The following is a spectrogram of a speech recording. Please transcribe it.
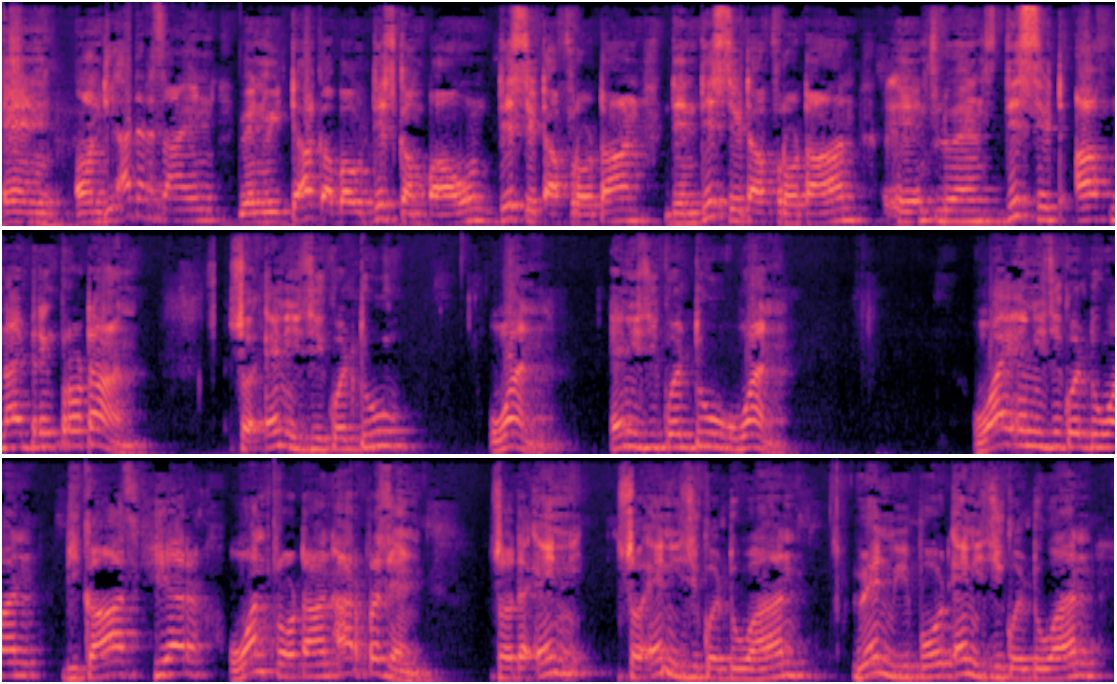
And on the other side, when we talk about this compound, this set of proton, then this set of proton eh, influence this set of neighboring proton. So n is equal to 1. n is equal to 1. Why n is equal to 1? Because here one proton are present. So the n so n is equal to 1. When we put n is equal to 1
